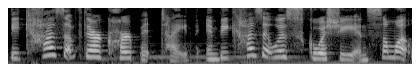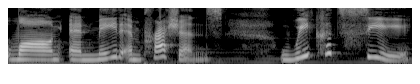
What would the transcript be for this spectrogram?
because of their carpet type and because it was squishy and somewhat long and made impressions, we could see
